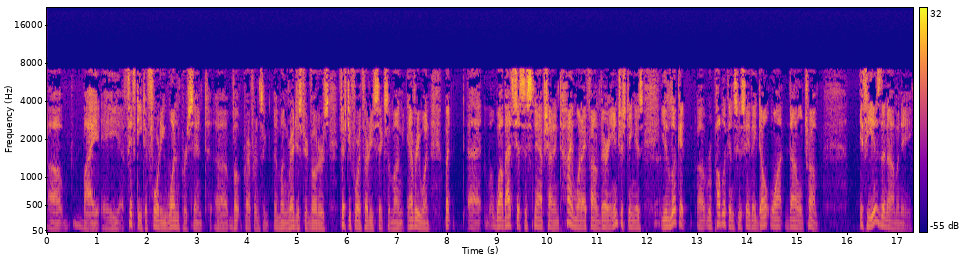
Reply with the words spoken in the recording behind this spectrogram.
uh, by a 50 to 41 percent uh, vote preference among registered voters, 54-36 among everyone. But uh, while that's just a snapshot in time, what I found very interesting is you look at uh, Republicans who say they don't want Donald Trump. If he is the nominee,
